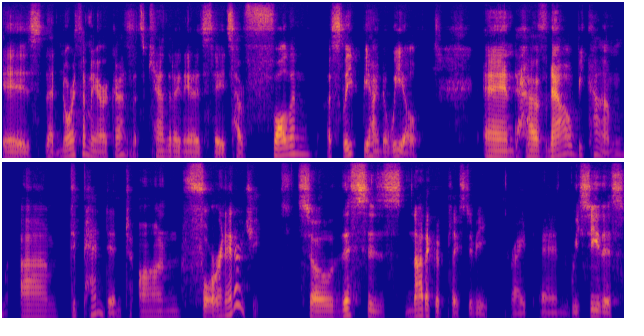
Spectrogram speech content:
is that North America, that's Canada and the United States, have fallen asleep behind a wheel and have now become um, dependent on foreign energy. So this is not a good place to be, right? And we see this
